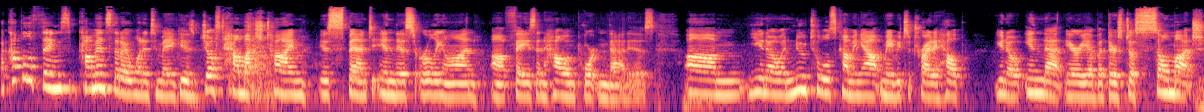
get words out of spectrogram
A couple of things comments that i wanted to make is just how much time is spent in this early on uh, phase and how important that is um, you know, and new tools coming out maybe to try to help, you know, in that area. But there's just so much.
